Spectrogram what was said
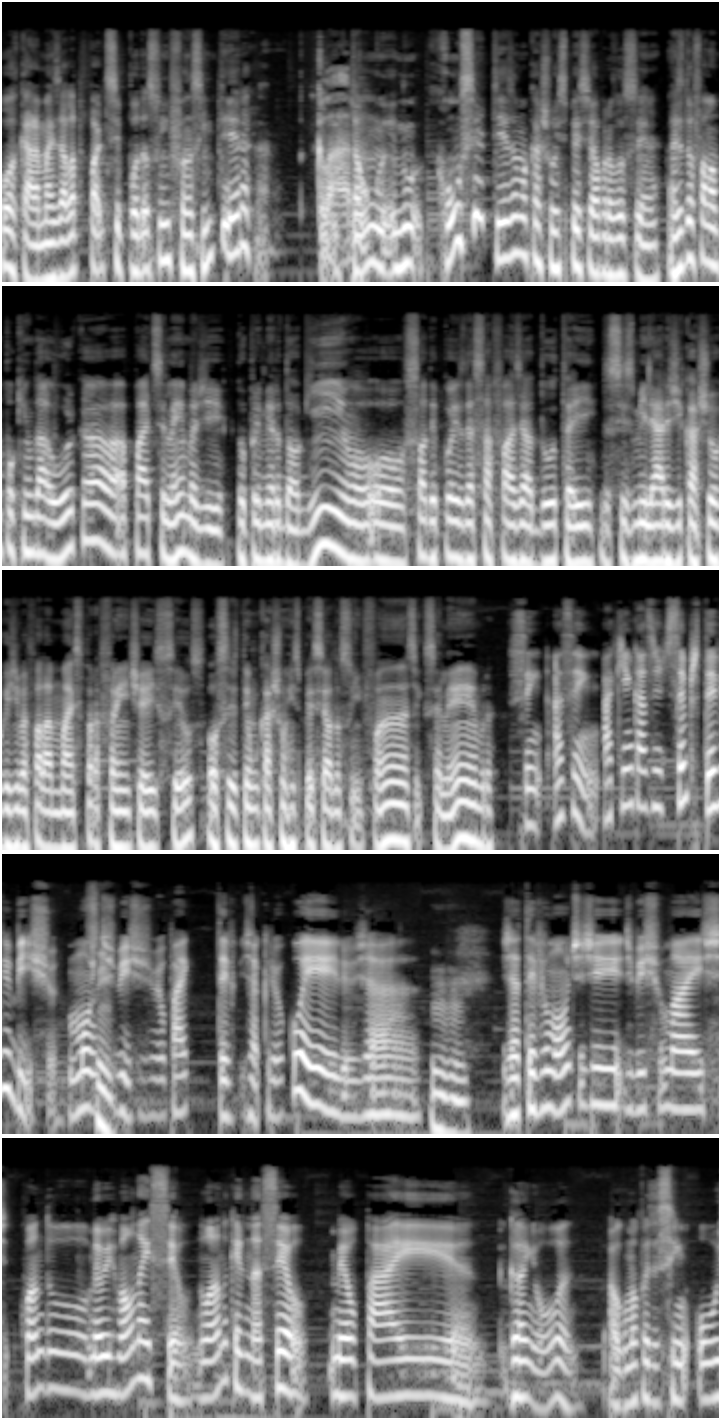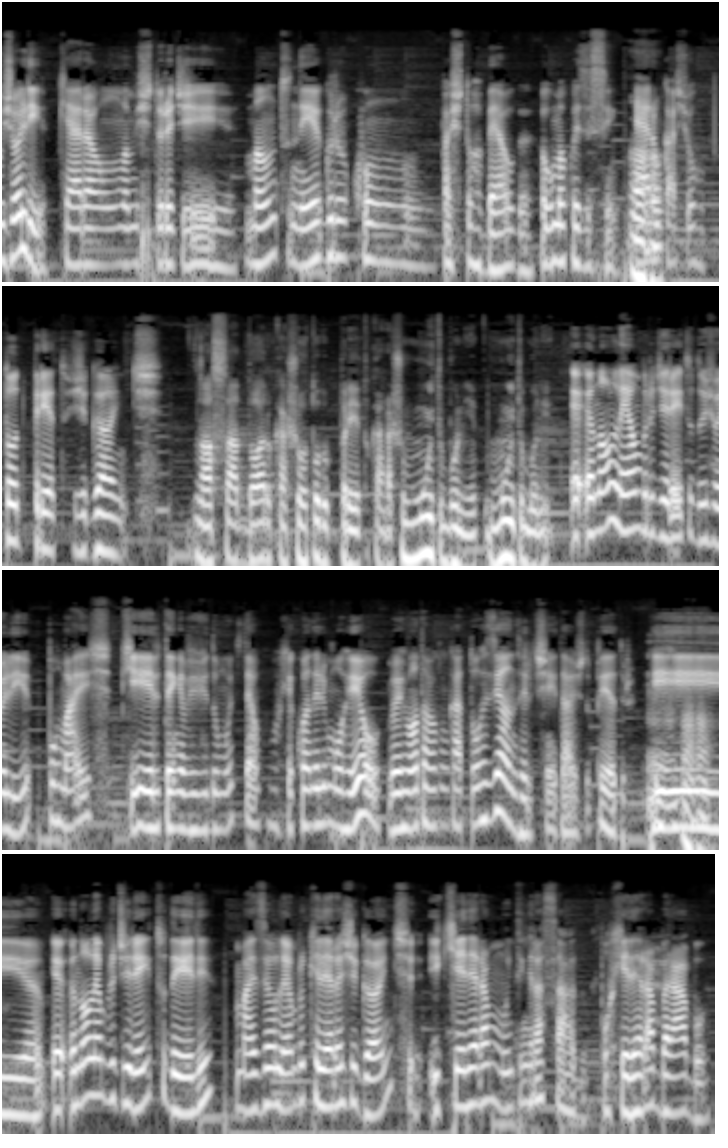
Pô, cara, mas ela participou da sua infância inteira, cara. Claro. Então, no, com certeza é uma cachorro especial para você, né? Antes de eu falar um pouquinho da Urca, a Paty se lembra de, do primeiro doguinho ou, ou, só depois dessa fase adulta aí, desses milhares de cachorros que a gente vai falar mais pra frente aí, seus? Ou você tem um cachorro especial da sua infância que você lembra? Sim, assim, aqui em casa a gente sempre teve bicho, muitos Sim. bichos. Meu pai teve, já criou coelho, já... Uhum. Já teve um monte de, de bicho, mas quando meu irmão nasceu, no ano que ele nasceu, meu pai ganhou alguma coisa assim, o Jolie, que era uma mistura de manto negro com pastor belga, alguma coisa assim. Uhum. Era um cachorro todo preto, gigante. Nossa, adoro o cachorro todo preto, cara. Acho muito bonito, muito bonito. Eu, eu, não lembro direito do Jolie, por mais que ele tenha vivido muito tempo, porque quando ele morreu, meu irmão tava com 14 anos, ele tinha a idade do Pedro. Uhum. E eu, eu não lembro direito dele, mas eu lembro que ele era gigante e que ele era muito engraçado, porque ele era brabo.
